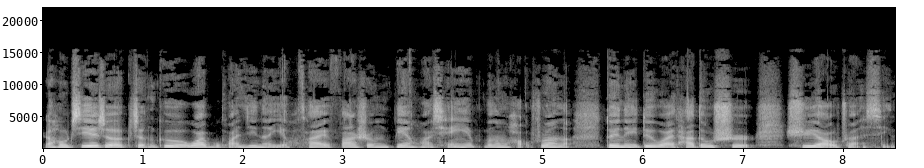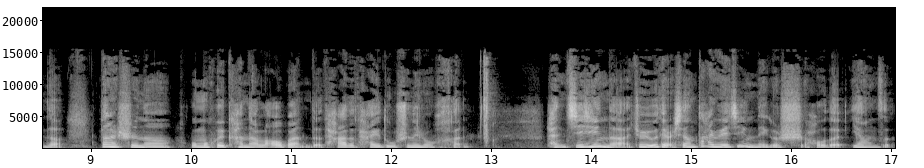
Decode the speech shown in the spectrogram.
然后接着整个外部环境呢也在发生变化，钱也不那么好赚了，对内对外它都是需要转型的。但是呢，我们会看到老板的他的态度。是那种很很激进的，就有点像大跃进那个时候的样子。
